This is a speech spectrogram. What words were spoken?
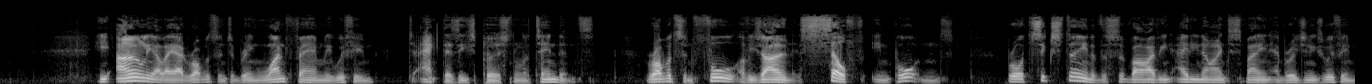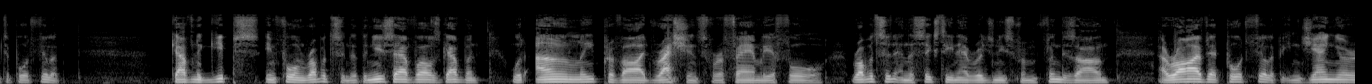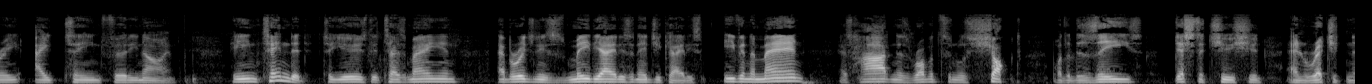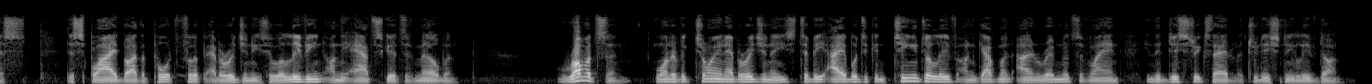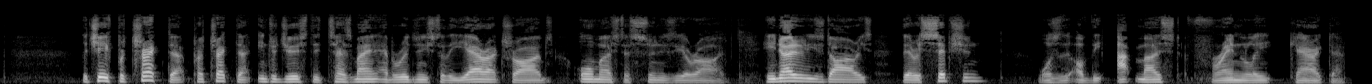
He only allowed Robertson to bring one family with him to act as his personal attendants. Robertson, full of his own self importance, brought 16 of the surviving 89 Tasmanian Aborigines with him to Port Phillip. Governor Gipps informed Robertson that the New South Wales government would only provide rations for a family of four. Robertson and the 16 Aborigines from Flinders Island arrived at Port Phillip in January 1839. He intended to use the Tasmanian Aborigines as mediators and educators. Even a man as hardened as Robertson was shocked by the disease, destitution, and wretchedness displayed by the Port Phillip Aborigines who were living on the outskirts of Melbourne. Robertson wanted Victorian Aborigines to be able to continue to live on government owned remnants of land in the districts they had traditionally lived on. The chief protractor, protractor introduced the Tasmanian Aborigines to the Yarra tribes almost as soon as he arrived. He noted in his diaries their reception was of the utmost friendly character.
